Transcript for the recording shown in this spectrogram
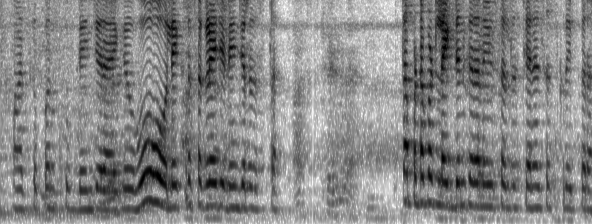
माझं पण खूप डेंजर आहे. ग हो हो लेकरं सगळ्याचे डेंजरच असतात. पटापट लाईक डन करा नाही विसरलं तर चॅनल सबस्क्राईब करा.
